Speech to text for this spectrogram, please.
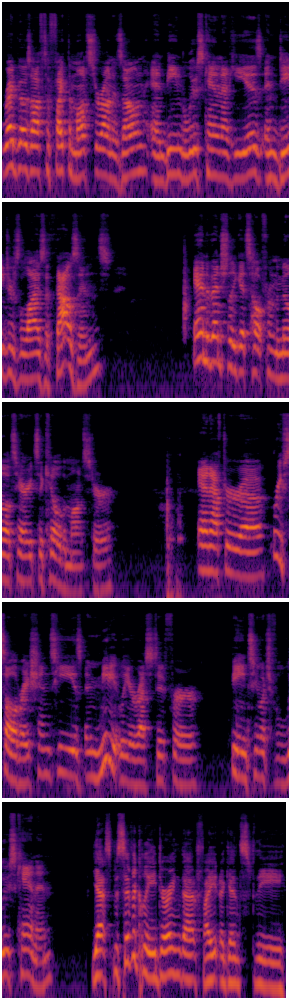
Red goes off to fight the monster on his own, and being the loose cannon that he is, endangers the lives of thousands, and eventually gets help from the military to kill the monster. And after uh, brief celebrations, he is immediately arrested for being too much of a loose cannon. Yeah, specifically during that fight against the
